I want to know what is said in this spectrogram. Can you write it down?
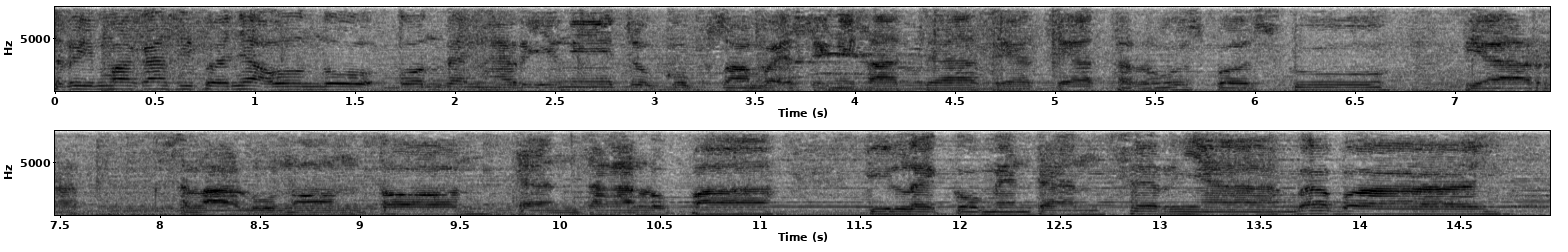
terima kasih banyak untuk konten hari ini. Cukup sampai sini saja. Sehat-sehat terus bosku. Biar selalu nonton dan jangan lupa like, komen, dan share nya bye bye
